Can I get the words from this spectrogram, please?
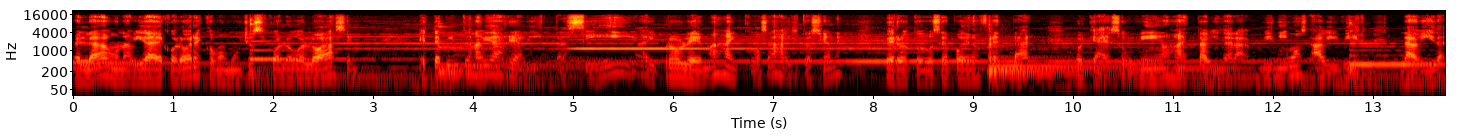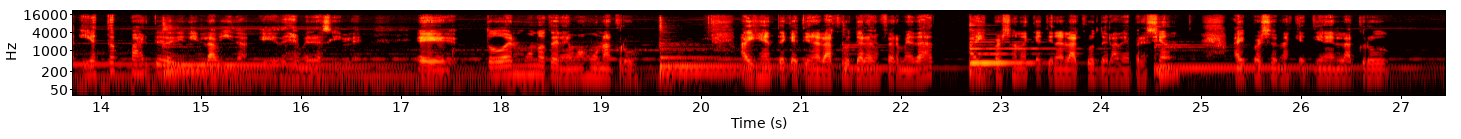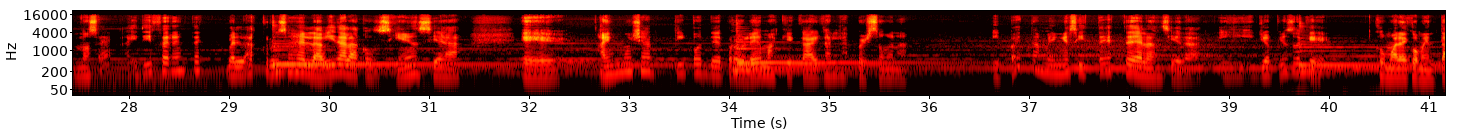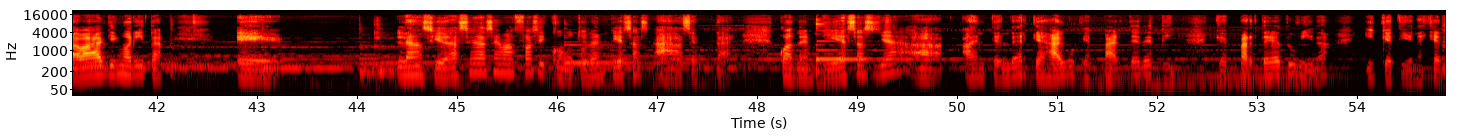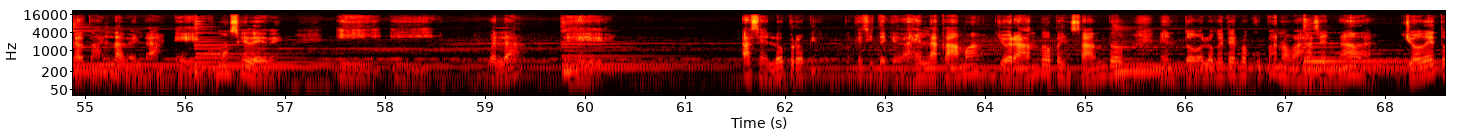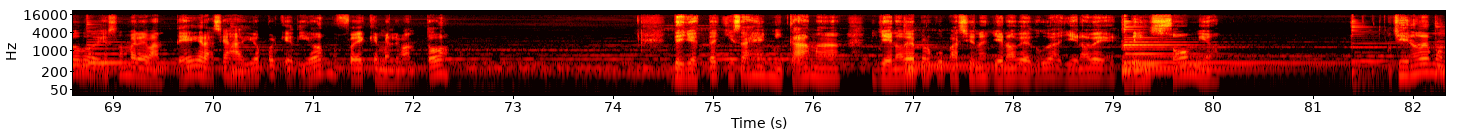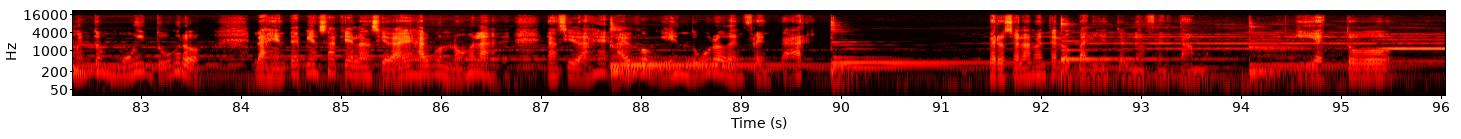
¿verdad? Una vida de colores como muchos psicólogos lo hacen. Él te pinta una vida realista. Sí, hay problemas, hay cosas, hay situaciones, pero todo se puede enfrentar porque a eso vinimos a esta vida, vinimos a vivir vida y esto es parte de vivir la vida, eh, déjeme decirle, eh, todo el mundo tenemos una cruz, hay gente que tiene la cruz de la enfermedad, hay personas que tienen la cruz de la depresión, hay personas que tienen la cruz, no sé, hay diferentes ¿verdad? cruces en la vida, la conciencia, eh, hay muchos tipos de problemas que cargan las personas y pues también existe este de la ansiedad. Y yo pienso que, como le comentaba a alguien ahorita, eh, la ansiedad se hace más fácil cuando tú la empiezas a aceptar, cuando empiezas ya a, entender que es algo que es parte de ti, que es parte de tu vida y que tienes que tratarla, ¿verdad? Eh, como se debe y, ¿verdad? Eh, hacer lo propio, porque si te quedas en la cama llorando, pensando en todo lo que te preocupa, no vas a hacer nada. Yo de todo eso me levanté, gracias a Dios, porque Dios fue el que me levantó de yo estar quizás en mi cama, lleno de preocupaciones, lleno de dudas, lleno de, insomnio, lleno de momentos muy duros. La gente piensa que la ansiedad es algo, no, la, ansiedad es algo bien duro de enfrentar. Pero solamente los valientes lo enfrentamos. Y esto,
